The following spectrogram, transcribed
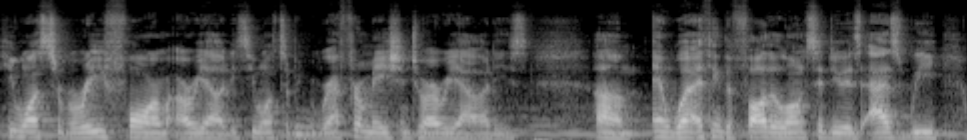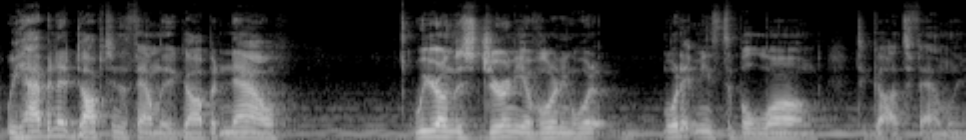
He wants to reform our realities. He wants to bring reformation to our realities. Um, and what I think the Father longs to do is as we we have been adopted into the family of God, but now we are on this journey of learning what what it means to belong to God's family.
